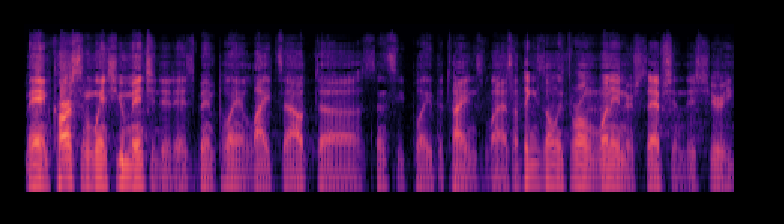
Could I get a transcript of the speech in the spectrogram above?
Man, Carson Wentz, you mentioned it, has been playing lights out uh, since he played the Titans last. I think he's only thrown one interception this year. He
